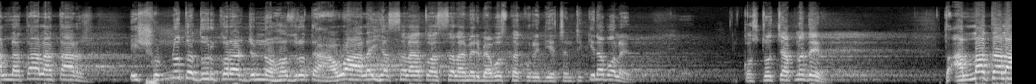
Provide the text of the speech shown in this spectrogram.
আল্লাহ তাআলা তার এই শূন্যতা দূর করার জন্য হজরতে হাওয়া আলাইহাসালামের ব্যবস্থা করে দিয়েছেন, ঠিক কিনা বলেন? কষ্ট হচ্ছে আপনাদের? তো আল্লাহ তালা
